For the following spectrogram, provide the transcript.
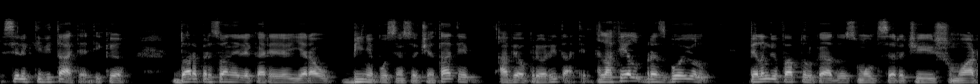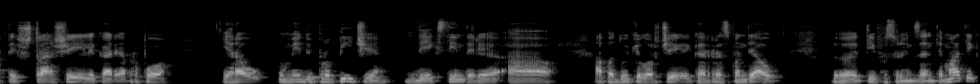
selectivitate, adică doar persoanele care erau bine puse în societate aveau prioritate. La fel, războiul, pe lângă faptul că a adus mult sărăcie și moarte și tranșeile care, apropo, erau un mediu propice de extindere a a păduchilor cei care răspândeau uh, tifusul exantematic,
